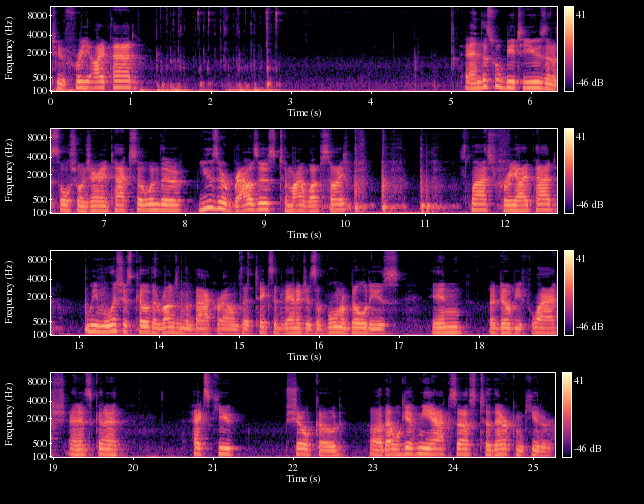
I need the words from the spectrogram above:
to free iPad. And this will be to use in a social engineering attack. So when the user browses to my website slash free iPad, will be malicious code that runs in the background that takes advantages of vulnerabilities in Adobe Flash and it's going to execute shellcode uh, that will give me access to their computer.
